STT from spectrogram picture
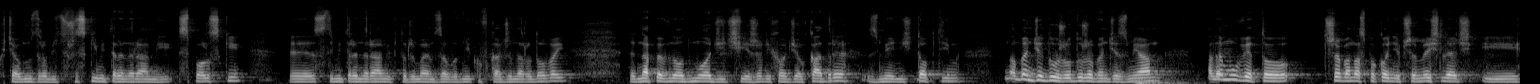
chciałbym zrobić z wszystkimi trenerami z Polski, z tymi trenerami, którzy mają zawodników w kadrze narodowej. Na pewno odmłodzić, jeżeli chodzi o kadrę, zmienić top team. No będzie dużo, dużo będzie zmian, ale mówię, to trzeba na spokojnie przemyśleć i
